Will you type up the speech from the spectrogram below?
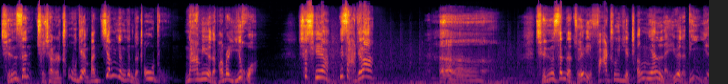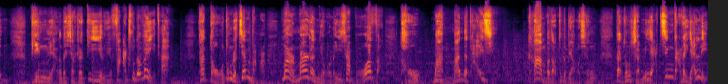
秦森却像是触电般僵硬硬的抽搐。那明月在旁边疑惑。小秦啊，你咋的了？秦森的嘴里发出一句成年累月的低音，冰凉的像是地狱里发出的喟叹。他抖动着肩膀，慢慢的扭了一下脖子，头慢慢的抬起。看不到他的表情，但从沈明雅惊大的眼里，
